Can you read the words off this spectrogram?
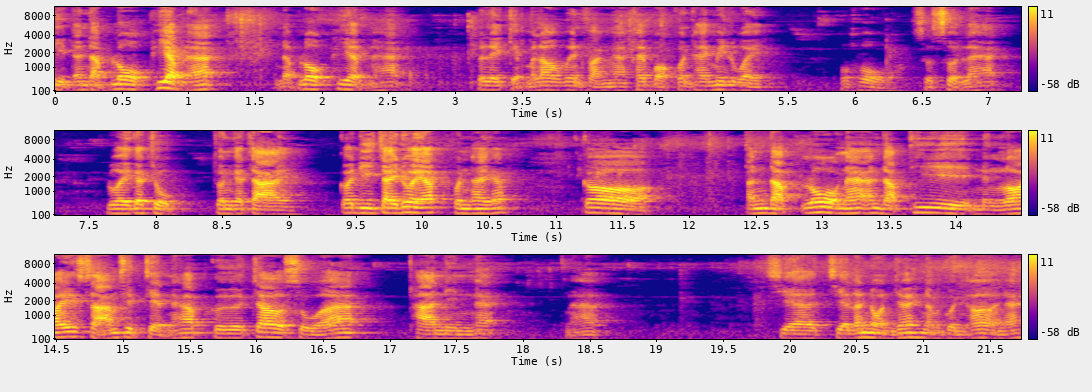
ติดอันดับโลกเพียบนะฮะ อันดับโลกเพียบนะฮะ ก็เลยเก็บมาเล่าเพื่อนฟังนะใครบอกคนไทยไม่รวย โอ้โห สุดๆแล้วฮะ รวยกระจุกจนกระจาย ก็ดีใจด้วยครับคนไทยครับ ก็อันดับโลกนะ อันดับที่ 137 นะครับ คือเจ้าสัวธานินฮะนะฮะเชียร์เชียร์ละนนท์ใช่ไหมนามสกุลเขาอะนะ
